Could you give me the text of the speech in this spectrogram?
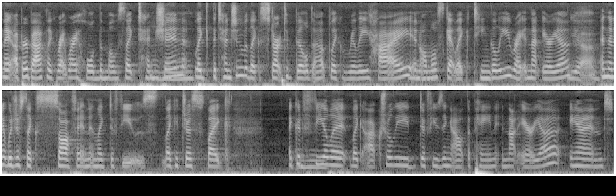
my upper back like right where I hold the most like tension mm-hmm. like the tension would like start to build up like really high mm-hmm. and almost get like tingly right in that area yeah and then it would just like soften and like diffuse like it just like I could mm-hmm. feel it like actually diffusing out the pain in that area. And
